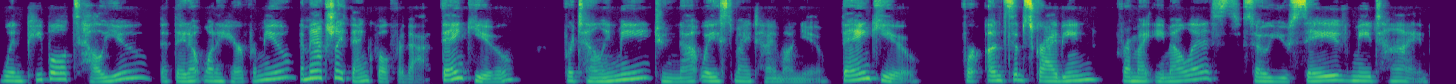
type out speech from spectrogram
when people tell you that they don't want to hear from you, I'm actually thankful for that. Thank you for telling me to not waste my time on you. Thank you for unsubscribing from my email list. So you save me time.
